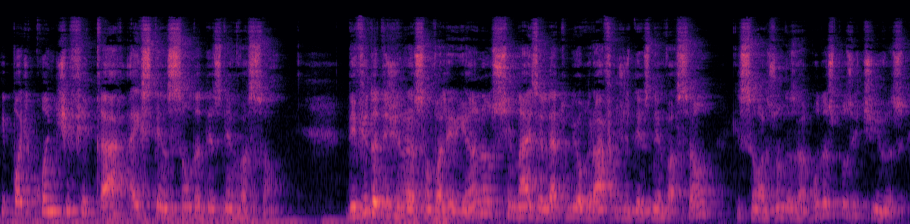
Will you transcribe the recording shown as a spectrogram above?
e pode quantificar a extensão da desnervação. Devido à degeneração valeriana, os sinais eletromiográficos de desnervação, que são as ondas agudas positivas,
